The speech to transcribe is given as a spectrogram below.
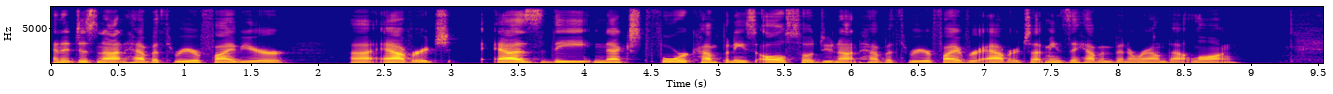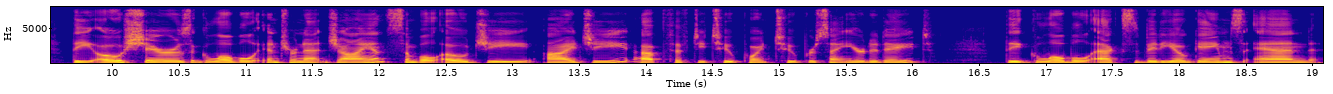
And it does not have a three or five year uh, average, as the next four companies also do not have a three or five year average. That means they haven't been around that long. The O Shares Global Internet Giants, symbol OGIG, up 52.2% year to date. The Global X Video Games and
